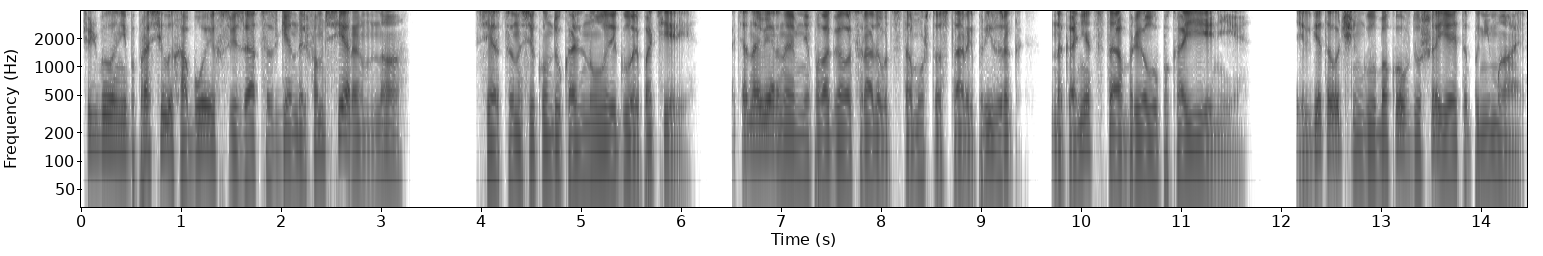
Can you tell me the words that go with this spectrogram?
Чуть было не попросил их обоих связаться с Гендальфом Серым, но... Сердце на секунду кольнуло иглой потери. Хотя, наверное, мне полагалось радоваться тому, что старый призрак наконец-то обрел упокоение. И где-то очень глубоко в душе я это понимаю.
